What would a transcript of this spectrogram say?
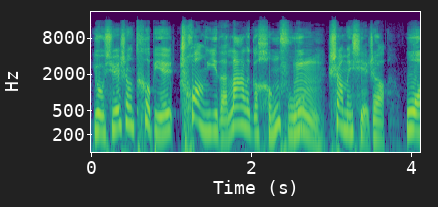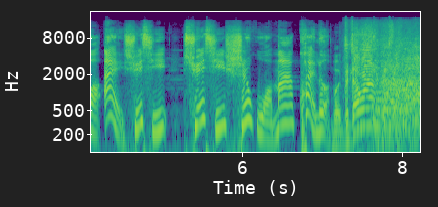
有学生特别创意的拉了个横幅，嗯上面写着“我爱学习，学习使我妈快乐，我等会儿。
